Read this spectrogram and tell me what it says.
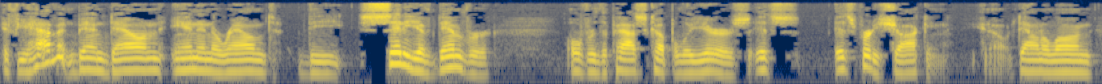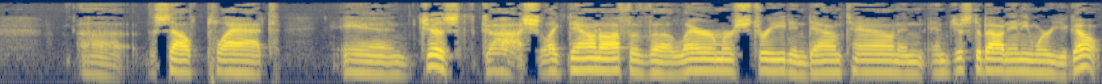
if you haven't been down in and around the city of Denver over the past couple of years, it's it's pretty shocking. You know, down along uh, the South Platte, and just gosh, like down off of uh, Larimer Street in downtown, and and just about anywhere you go,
